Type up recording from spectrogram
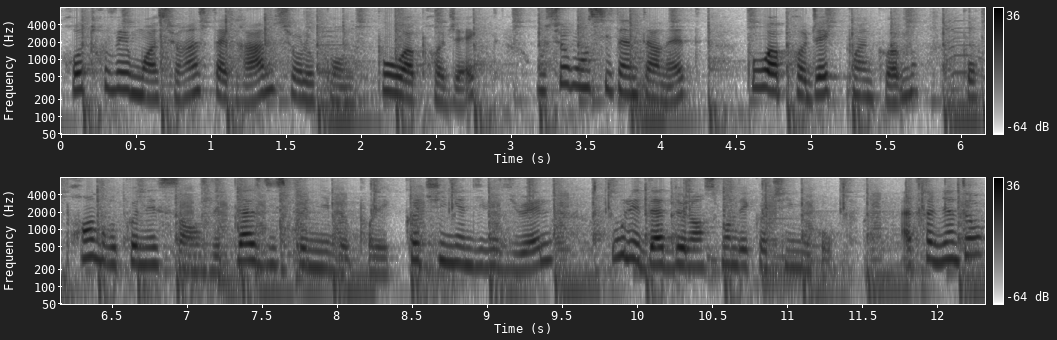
retrouvez-moi sur Instagram sur le compte Powa Project ou sur mon site internet powaproject.com pour prendre connaissance des places disponibles pour les coachings individuels ou les dates de lancement des coachings de groupe. À très bientôt!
